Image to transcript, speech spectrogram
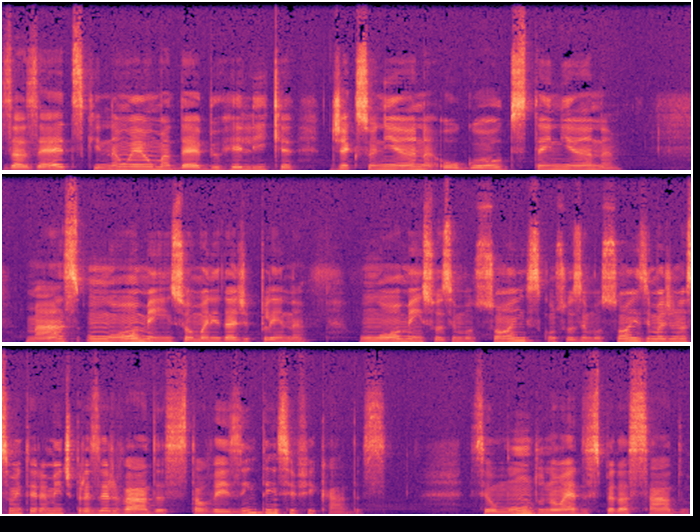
Zazetsky não é uma débil relíquia jacksoniana ou goldsteiniana, mas um homem em sua humanidade plena, um homem em suas emoções, com suas emoções e imaginação inteiramente preservadas, talvez intensificadas. Seu mundo não é despedaçado,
